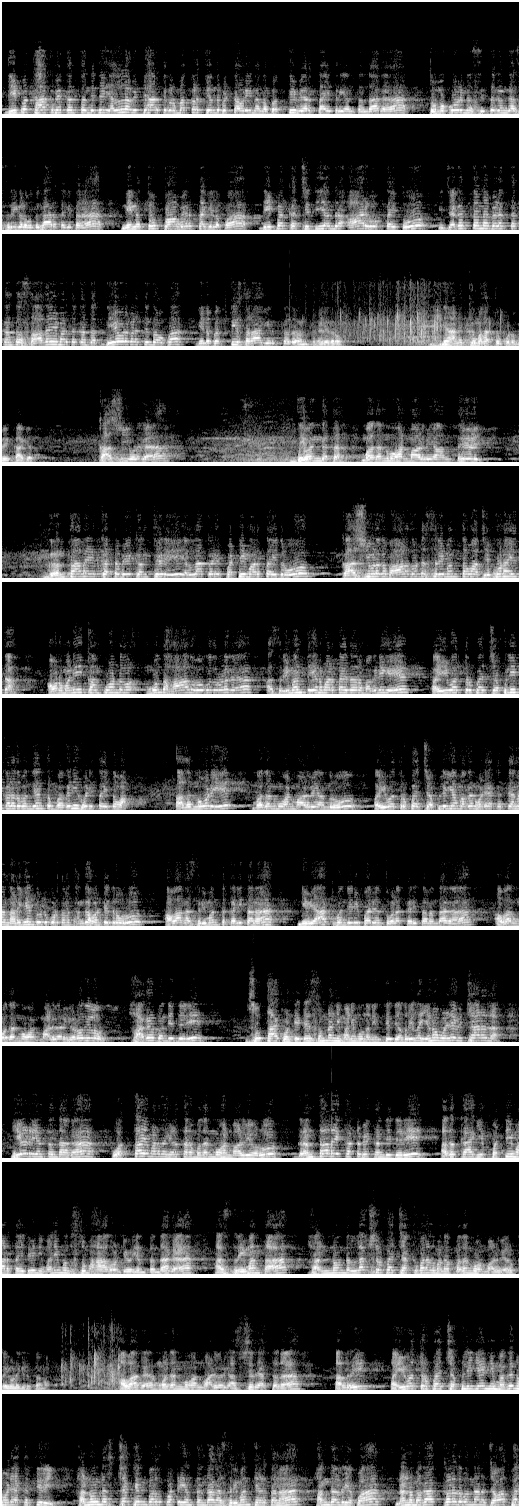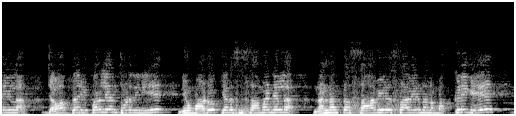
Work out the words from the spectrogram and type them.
ದೀಪಕ್ ಹಾಕ್ಬೇಕಂತಂದಿದ್ದೆ, ಎಲ್ಲ ವಿದ್ಯಾರ್ಥಿಗಳು ಮಕ್ಕಳು ತಿಂದು ಬಿಟ್ಟವ್ರಿ, ನನ್ನ ಭಕ್ತಿ ವ್ಯರ್ಥ ಐತ್ರಿ ಅಂತಂದಾಗ ತುಮಕೂರಿನ ಸಿದ್ಧಗಂಗಾ ಶ್ರೀಗಳ ಉದ್ಗಾರ ತೆಗಿತಾರ, ನಿನ್ನ ತುಪ್ಪ ವ್ಯರ್ಥ ಆಗಿಲ್ಲಪ್ಪ, ದೀಪಕ್ ಹಚ್ಚಿದ್ದಿ ಅಂದ್ರೆ ಆರಿ ಹೋಗ್ತಾ ಇತ್ತು ಈ ಜಗತ್ತನ್ನ ಬೆಳಗ್ತಕ್ಕಂತ ಸಾಧನೆ ಮಾಡ್ತಕ್ಕಂತ ದೇವರುಗಳ ತಿಂದವಪ್ಪ, ನಿನ್ನ ಭಕ್ತಿ ಸರಾಗಿರ್ತದ ಅಂತ ಹೇಳಿದರು. ಜ್ಞಾನಕ್ಕೆ ಮಹತ್ವ ಕೊಡಬೇಕಾಗ್ಯದ. ಕಾಶಿಯೊಳಗ ದಿವಂಗತ ಮದನ್ ಮೋಹನ್ ಮಾಳ್ವಿಯ ಅಂತ ಹೇಳಿ ಗ್ರಂಥಾಲಯ ಕಟ್ಟಬೇಕಂತ ಹೇಳಿ ಎಲ್ಲಾ ಕಡೆ ಪಟ್ಟಿ ಮಾಡ್ತಾ ಇದ್ರು. ಕಾಶಿಯೊಳಗ ಬಹಳ ದೊಡ್ಡ ಶ್ರೀಮಂತವ ಜಿಪುಣ ಇದ್ದ. ಅವನ ಮನಿ ಕಂಪೌಂಡ್ ಮುಂದ ಹಾಲು ಹೋಗೋದ್ರೊಳಗ ಆ ಶ್ರೀಮಂತ ಏನ್ ಮಾಡ್ತಾ ಇದ್ದಾರ ಮಗನಿಗೆ, ಐವತ್ತು ರೂಪಾಯಿ ಚಪ್ಪಲಿ ಕಳೆದು ಬಂದೆ ಅಂತ ಮಗನಿಗೆ ಹೊಡಿತಾ ಇದ್ದವ. ಅದನ್ನ ನೋಡಿ ಮದನ್ ಮೋಹನ್ ಮಾಳ್ವಿ ಅಂದ್ರು, ಐವತ್ತು ರೂಪಾಯಿ ಚಪ್ಪಲಿಗೆ ಮಗನ್ ಹೊಡ್ಯಾಕತ್ತಾನ ನನಗೇನ್ ದುಡ್ಡು ಕೊಡ್ತಾನಂತ ಹಂಗ ಹೊಂಟಿದ್ರು ಅವರು. ಅವಾಗ ಶ್ರೀಮಂತ ಕರಿತಾನ, ನೀವ್ ಯಾಕೆ ಬಂದಿರಿ ಬರ್ರಿ ಅಂತ ಒಳಗ್ ಕರಿತಾನ ಅಂದಾಗ, ಅವಾಗ ಮದನ್ ಮೋಹನ್ ಮಾಳ್ವಿಯವ್ರು ಹೇಳೋದಿಲ್ಲ ಅವ್ರು. ಹಾಗ ಬಂದಿದ್ದೀರಿ, ಸುತ್ತ ಹಾಕಿ ಹೊಂಟಿದ್ದೆ ಸುಮ್ಮನೆ ನಿಮ್ಮ ಮನೆ ಮುಂದೆ ನಿಂತಿದ್ದೆ ಅಂದ್ರು. ಇಲ್ಲ, ಏನೋ ಒಳ್ಳೆ ವಿಚಾರ ಅದ. ಹೇಳ್ರಿ ಅಂತಂದಾಗ ಒತ್ತಾಯ ಮಾಡಿದಾಗ ಹೇಳ್ತಾರೆ ಮದನ್ ಮೋಹನ್ ಮಾಳ್ವಿ ಅವರು ಗ್ರಂಥಾಲಯ ಕಟ್ಟಬೇಕಂದಿದ್ದೀರಿ, ಅದಕ್ಕಾಗಿ ಪಟ್ಟಿ ಮಾಡ್ತಾ ಇದ್ವಿ ನಿಮ್ಮ ಮನೆ ಮುಂದೆ ಸುಮ್ಮ ಹಾದು ಹೊಂಟಿವ್ರಿ ಅಂತಂದಾಗ, ಆ ಶ್ರೀಮಂತ ಹನ್ನೊಂದು ಲಕ್ಷ ರೂಪಾಯಿ ಚೆಕ್ ಬರೋದು ಮನ ಮದನ್ ಮೋಹನ್ ಮಾಳ್ವಿ ಅವ್ರ ಕೈಯೊಳಗೆ ಇಡ್ತಾನ ಅವಾಗ ಮದನ್ ಮೋಹನ್ ಮಾಡೋರಿಗೆ ಆಶ್ಚರ್ಯ ಆಗ್ತದ. ಅಲ್ರಿ, ಐವತ್ತು ರೂಪಾಯಿ ಚಪ್ಪಲಿಗೆ ನಿಮ್ ಮಗನ್ ಹೊಡ್ಯಾಕತ್ತೀರಿ. ಹನ್ನೊಂದು ಲಕ್ಷ ಚೆಕ್ ಹೆಂಗ್ ಬರೆದು ಕೊಟ್ರಿ ಅಂತಂದಾಗ ಶ್ರೀಮಂತ ಹೇಳ್ತಾನ ಹಂಗಲ್ರಿ ಅಪ್ಪ ನನ್ನ ಮಗ ಕಳೆದು ಬಂದಾನ, ಜವಾಬ್ದಾರಿ ಇಲ್ಲ. ಜವಾಬ್ದಾರಿ ಬರ್ಲಿ ಅಂತ ಹೊಡೆದೀನಿ, ನೀವು ಮಾಡೋ ಕೆಲಸ ಸಾಮಾನ್ಯ ಅಲ್ಲ ನನ್ನಂತ ಸಾವಿರ ಸಾವಿರ ನನ್ನ ಮಕ್ಕಳಿಗೆ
